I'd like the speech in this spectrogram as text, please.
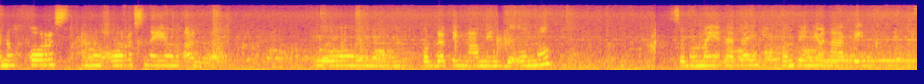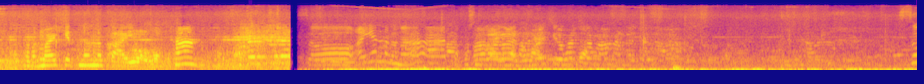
Anong oras, anong oras na yung ano? yung pagdating namin doon, no? So mamaya na tayo, continue natin. Mag-market muna tayo, ha? So, ayan na nga. Tapos na tayo mag-market. So,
